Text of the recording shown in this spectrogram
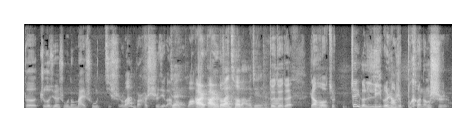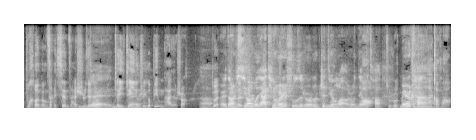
的哲学书能卖出几十万本还是十几万本儿，对我，忘了。二二十多万册吧，我记得是。啊对对对，然后就这个理论上是不可能实，不可能在现在实现，的这这一定是一个病态的事儿。啊，对而且当时西方国家听说这数字之后都震惊了，说那我操啊，，就说没人看啊来干嘛？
